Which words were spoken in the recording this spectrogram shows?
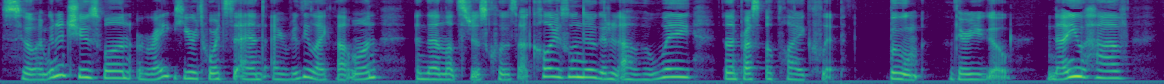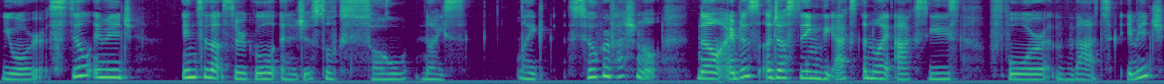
So I'm to choose one right here towards the end. I really like that one. And then let's just close that colors window, get it out of the way, and then press apply clip. Boom, there you go. Now you have your still image into that circle and it just looks so nice. Like so professional. Now I'm just adjusting the X and Y axes for that image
